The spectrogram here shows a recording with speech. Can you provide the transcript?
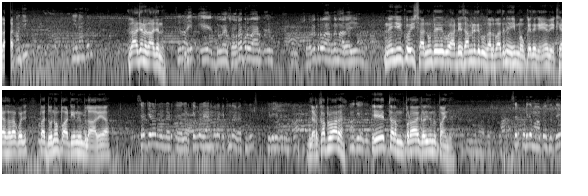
ਰਾ- ਹਾਂਜੀ। ਕੀ ਨਾਮ ਸਰ? ਰਾਜਨ ਰਾਜਨ। ਸਰ ਨਹੀਂ ਇਹ ਦੋਵੇਂ ਸਹੁਰਾ ਪਰਿਵਾਰ ਦੇ ਸਹੁਰੇ ਪਰਿਵਾਰ ਨੇ ਮਾਰਿਆ ਜੀ। ਨਹੀਂ ਜੀ ਕੋਈ ਸਾਨੂੰ ਤੇ ਕੋਈ ਸਾਡੇ ਸਾਹਮਣੇ ਤੇ ਕੋਈ ਗੱਲਬਾਤ ਨਹੀਂ ਅਸੀਂ ਮੌਕੇ ਤੇ ਗਏ ਵੇਖਿਆ ਸਾਰਾ ਕੁਝ ਪਰ ਦੋਨੋਂ ਪਾਰਟੀਆਂ ਨੂੰ ਬੁਲਾ ਰਹੇ ਆ। ਸਰ ਜਿਹੜਾ ਲੜ- ਲੜ- ਲੜਕੇ ਵੱਲੋਂ ਰਹਿਣ ਵਾਲਾ ਕਿੱਥੋਂ ਦਾ ਹੈਗਾ ਇੱਥੋਂ ਦਾ? ਕਿਹੜੀ ਜਗ੍ਹਾ ਦੇ ਨੇ? ਲੜਕਾ ਪਰਿਵਾਰ? ਹਾਂਜੀ ਹਾਂਜੀ। ਇਹ ਧਰਮਪੁਰਾ ਗਲੀ ਨੰਬਰ 5 ਦਾ। ਸਰ ਕੁੜੀ ਦੇ ਮਾਪਿਓ ਸੱਦੇ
